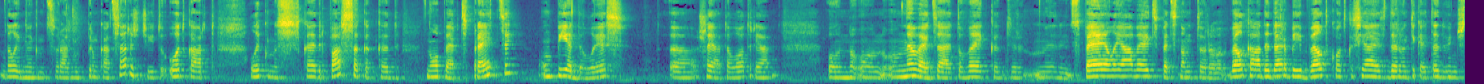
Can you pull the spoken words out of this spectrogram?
Dalībniekam tas varētu būt pirmkārt sarežģīti, otrkārt likums skaidri pasaka, ka nopērts preci un piedalies šajā loterijā. Un, un, un nevajadzētu veikt, kad ir nezinu, spēle jāveic, pēc tam tur vēl kāda darbība, vēl kaut kas jāizdara, un tikai tad viņš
